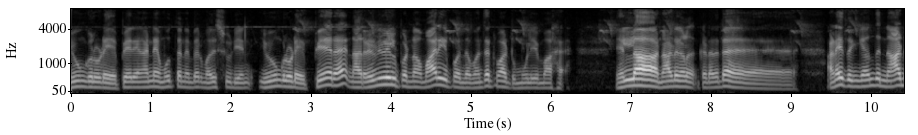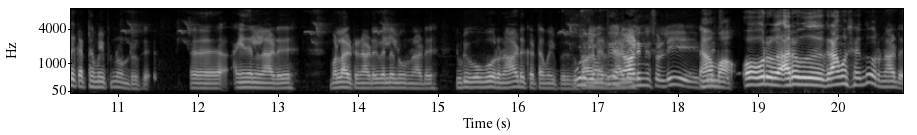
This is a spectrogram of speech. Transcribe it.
இவங்களுடைய பேர் எங்கள் அண்ணன் மூத்தண்ணன் பேர் மதுசூடியன் இவங்களுடைய பேரை நான் ரெனியூவல் பண்ண மாதிரி இப்போ இந்த மஞ்சட் மாட்டு மூலியமாக எல்லா நாடுகளும் கிட்டத்தட்ட அனைத்து இங்கே வந்து நாடு கட்டமைப்புன்னு ஒன்று இருக்குது ஐந்தல் நாடு மல்லாட்டு நாடு வெள்ளலூர் நாடு இப்படி ஒவ்வொரு நாடு கட்டமைப்பு நாடு. நாடுன்னு சொல்லி ஆமாம் ஒரு அறுபது கிராமம் சேர்ந்து ஒரு நாடு.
